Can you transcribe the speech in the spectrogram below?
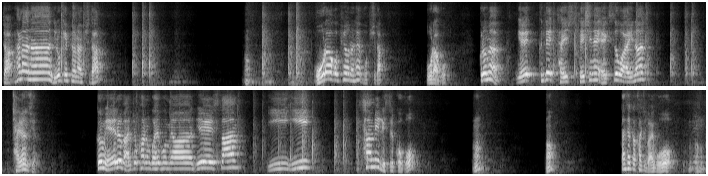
자, 하나는 이렇게 표현합시다. 어. 5라고 표현을 해 봅시다. 5라고. 그러면 얘 근데 대신에 x, y는 자연수야. 그럼 얘를 만족하는 거 해보면 1, 3, 2, 2, 3, 1 있을 거고, 응? 어? 딴 생각하지 말고, 응.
